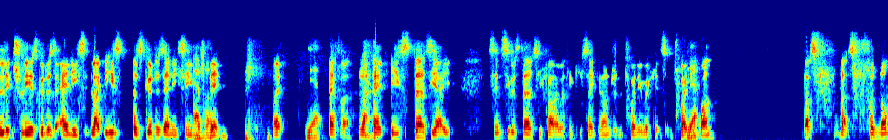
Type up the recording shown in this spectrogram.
literally as good as any like he's as good as any seam has Ever. been like Yeah. ever. Like he's 38 since he was 35 i think he's taken 120 wickets at 21 that's that's phenomenal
